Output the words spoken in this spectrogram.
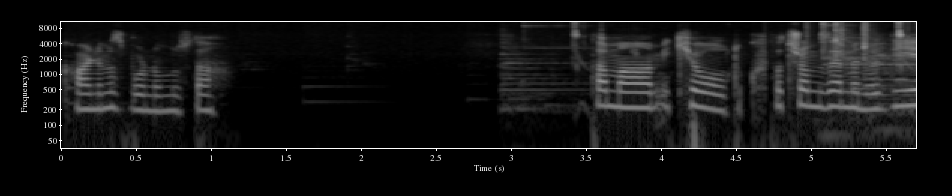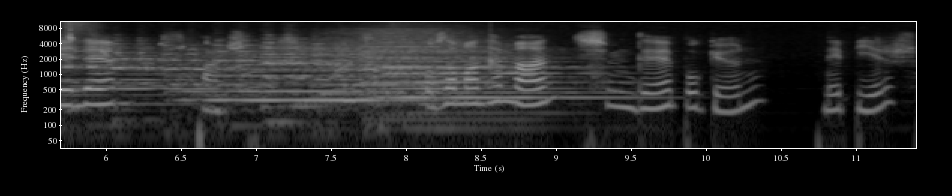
Karnımız burnumuzda. Tamam iki olduk. Faturamızı hemen ödeyelim. Süper. O zaman hemen şimdi bugün ne bir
